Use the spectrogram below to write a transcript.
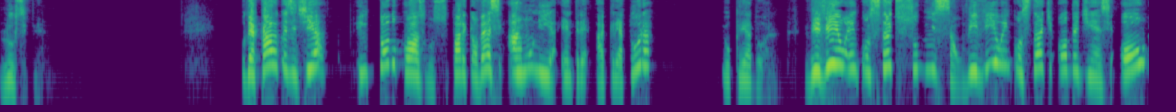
Lúcifer. O decálogo existia em todo o cosmos para que houvesse harmonia entre a criatura e o Criador. Viviam em constante submissão, viviam em constante obediência, ou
